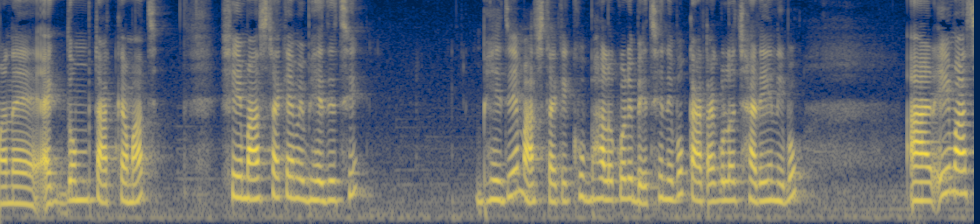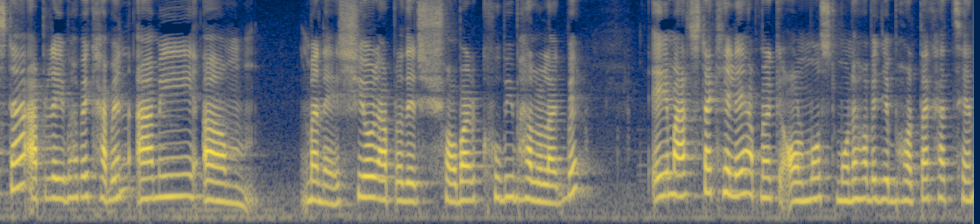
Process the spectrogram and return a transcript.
মানে একদম টাটকা মাছ। সেই মাছটাকে আমি ভেজেছি। ভেজে মাছটাকে খুব ভালো করে বেছে নেব, কাটাগুলো ছাড়িয়ে নেব। আর এই মাছটা আপনারা এইভাবে খাবেন। আমি মানে শিওর আপনাদের সবার খুবই ভালো লাগবে। এই মাছটা খেলে আপনাকে অলমোস্ট মনে হবে যে ভর্তা খাচ্ছেন।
